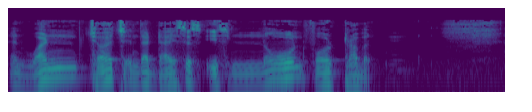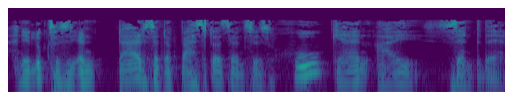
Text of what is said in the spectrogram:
and one church in that diocese is known for trouble. And he looks at the entire set of pastors and says, who can I send there?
